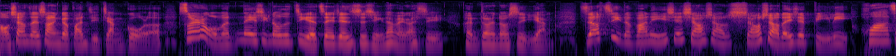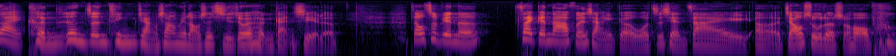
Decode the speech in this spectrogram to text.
好像在上一个班级讲过了，虽然我们内心都是记得这件事情，但没关系，很多人都是一样，只要记得把你一些小小小小的一些比例花在肯认真听讲上面，老师其实就会很感谢了。到这边呢，再跟大家分享一个我之前在呃教书的时候碰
